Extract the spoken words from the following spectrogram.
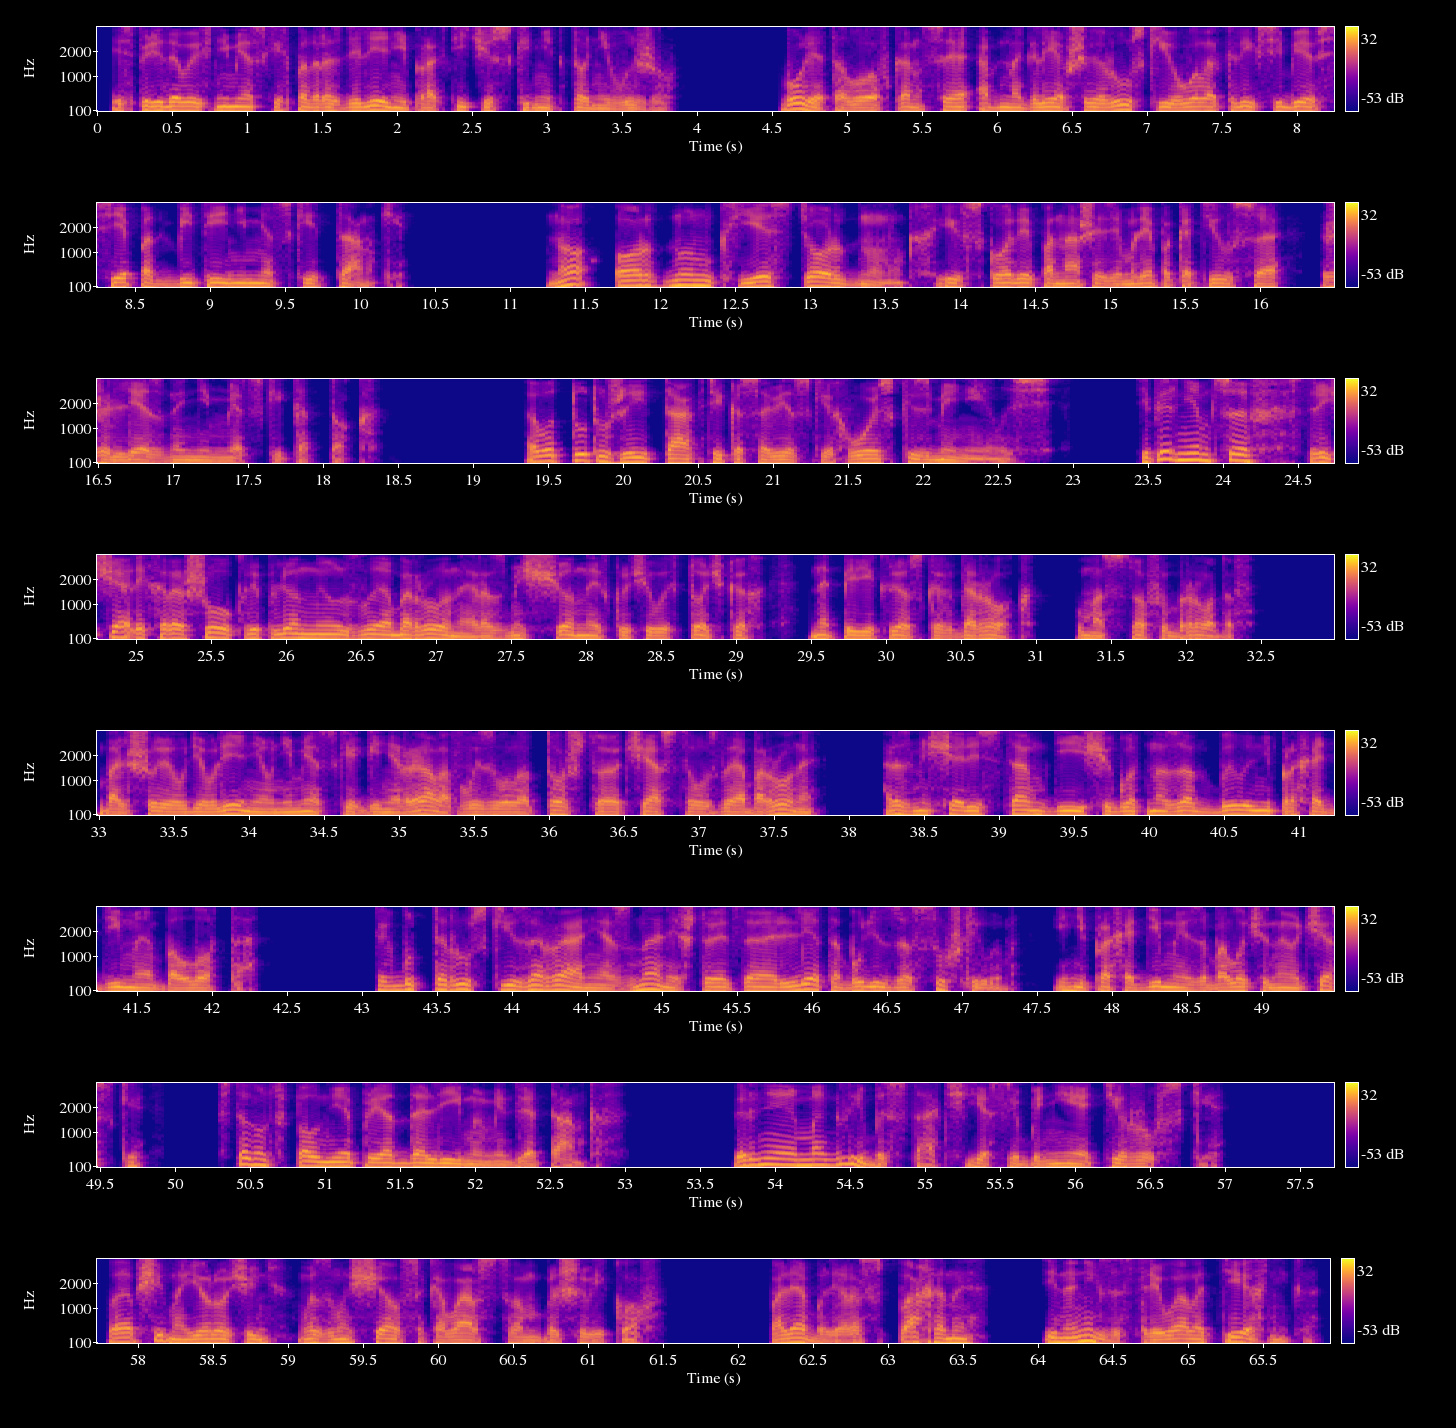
Из передовых немецких подразделений практически никто не выжил. Более того, в конце обнаглевшие русские уволокли к себе все подбитые немецкие танки. Но Орднунг есть Орднунг, и вскоре по нашей земле покатился железный немецкий каток. А вот тут уже и тактика советских войск изменилась. Теперь немцев встречали хорошо укрепленные узлы обороны, размещенные в ключевых точках на перекрестках дорог, у мостов и бродов. Большое удивление у немецких генералов вызвало то, что часто узлы обороны размещались там, где еще год назад было непроходимое болото. Как будто русские заранее знали, что это лето будет засушливым, и непроходимые заболоченные участки станут вполне преодолимыми для танков. Вернее, могли бы стать, если бы не эти русские. Вообще майор очень возмущался коварством большевиков. Поля были распаханы, и на них застревала техника.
